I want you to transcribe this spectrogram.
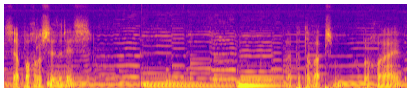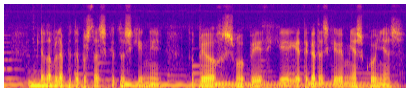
σε απόχρωση υδρής. Βλέπετε το βάψιμο που προχωράει. Και εδώ βλέπετε μπροστά σας και το σκηνή το οποίο χρησιμοποιήθηκε για την κατασκευή μιας κούνιας.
